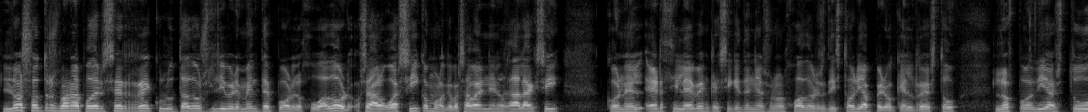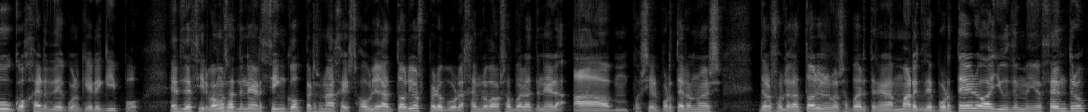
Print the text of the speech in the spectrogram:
Los otros van a poder ser reclutados libremente por el jugador. O sea, algo así como lo que pasaba en el Galaxy con el Earth Eleven, que sí que tenías unos jugadores de historia, pero que el resto los podías tú coger de cualquier equipo. Es decir, vamos a tener cinco personajes obligatorios, pero por ejemplo vamos a poder tener a, pues si el portero no es de los obligatorios, vamos a poder tener a Mark de portero, a Jude en medio centro.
